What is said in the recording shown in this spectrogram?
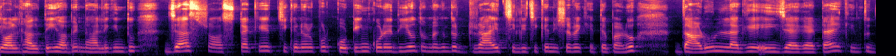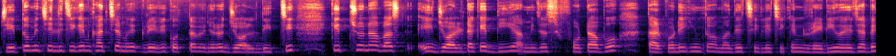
জল ঢালতেই হবে, নাহলে কিন্তু জাস্ট সসটাকে চিকেনের উপর কোটিং করে দিয়েও তোমরা কিন্তু ড্রাই চিলি চিকেন হিসেবে খেতে পারো। দারুণ লাগে এই জায়গাটায়, কিন্তু যেহেতু আমি চিলি চিকেন খাচ্ছি, আমাকে গ্রেভি করতে হবে জন্য জল দিচ্ছি। কিচ্ছু না, বাস এই জলটাকে দিয়ে আমি জাস্ট ফোটাবো, তারপরেই কিন্তু আমাদের চিলি চিকেন রেডি হয়ে যাবে।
